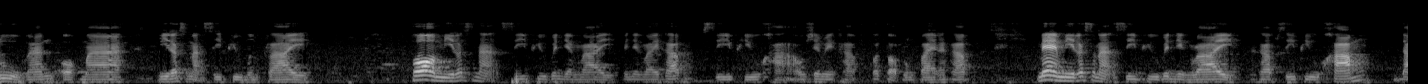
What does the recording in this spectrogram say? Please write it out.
ลูกนั้นออกมามีลักษณะสีผิวเหมือนใคร พ่อมีลักษณะสีผิวเป็นอย่างไร เป็นอย่างไรครับ สีผิวขาวใช่ไหมครับ ก็ตอบลงไปนะครับ แม่มีลักษณะสีผิวเป็นอย่างไรนะครับ สีผิวค้ำด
